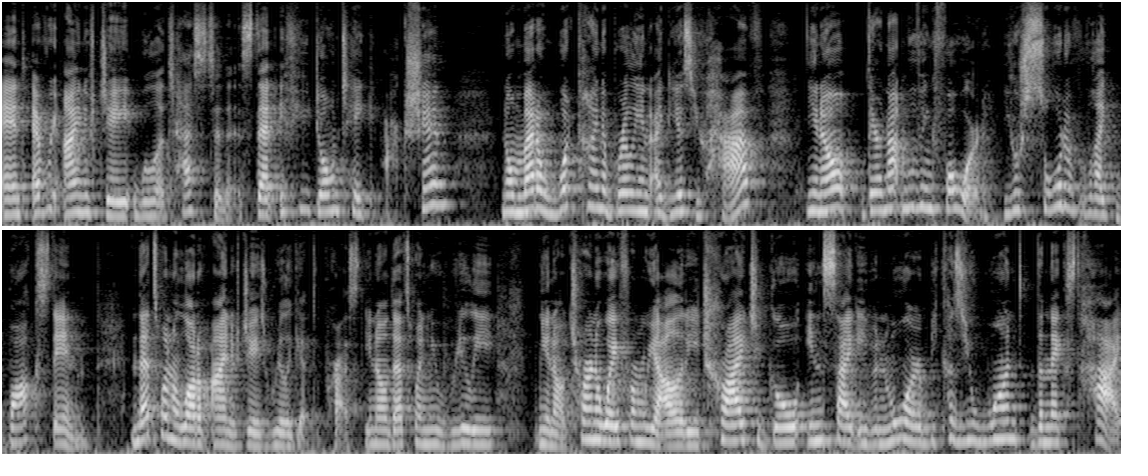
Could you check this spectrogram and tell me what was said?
And every INFJ will attest to this that if you don't take action, no matter what kind of brilliant ideas you have, you know, they're not moving forward. You're sort of like boxed in. And that's when a lot of INFJs really get depressed. You know, that's when you really, you know, turn away from reality, try to go inside even more because you want the next high.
